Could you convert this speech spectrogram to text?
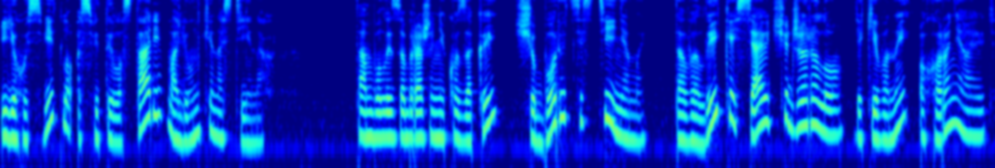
і його світло освітило старі малюнки на стінах. Там були зображені козаки, що борються з тінями, та велике сяюче джерело, яке вони охороняють,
